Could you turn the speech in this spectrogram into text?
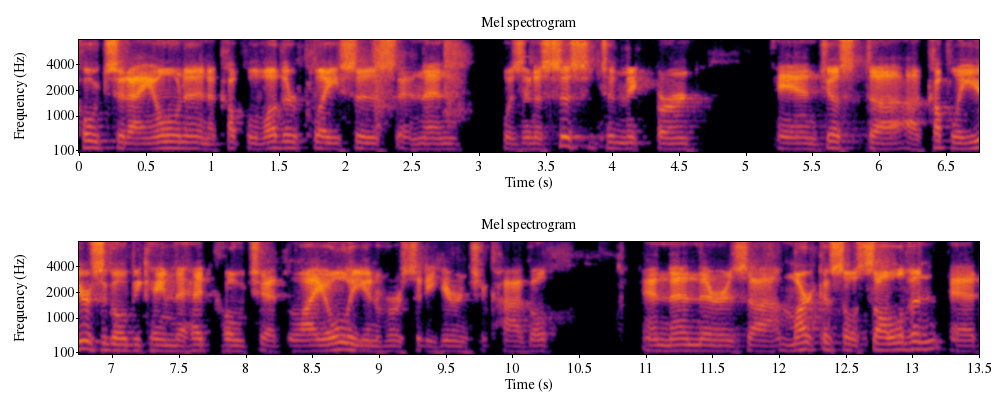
coached at Iona and a couple of other places, and then was an assistant to Mick Byrne and just uh, a couple of years ago became the head coach at Loyola University here in Chicago. And then there's uh, Marcus O'Sullivan at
